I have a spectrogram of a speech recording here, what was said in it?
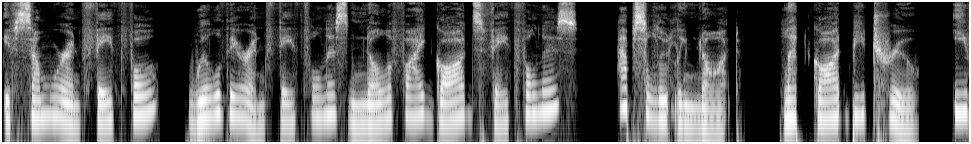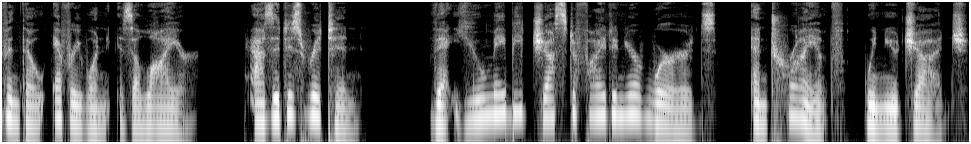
If some were unfaithful, Will their unfaithfulness nullify God's faithfulness? Absolutely not. Let God be true, even though everyone is a liar. As it is written, that you may be justified in your words and triumph when you judge.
